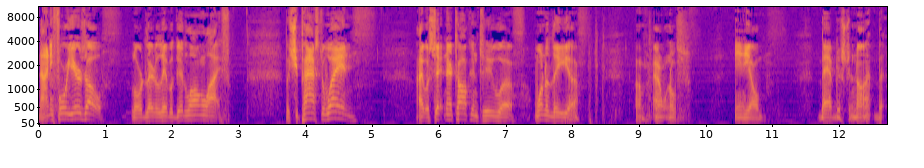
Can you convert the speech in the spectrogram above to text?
94 years old. Lord let her live a good long life. But she passed away, and I was sitting there talking to uh, one of the, uh, um, I don't know if any of y'all Baptist or not, but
